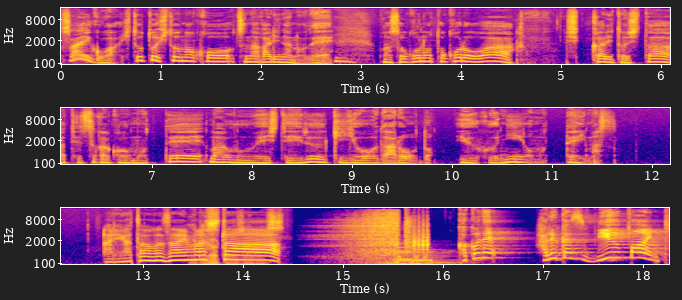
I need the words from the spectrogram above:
最後は人と人のこうつながりなので、うん。まあ、そこのところはしっかりとした哲学を持って、まあ、運営している企業だろうというふうに思っています。ありがとうございました。ここで春風ビューポイント。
